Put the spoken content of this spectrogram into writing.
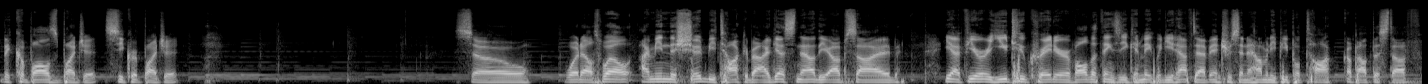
the cabal's budget, secret budget. So, what else? Well, I mean, this should be talked about. I guess now the upside, yeah, if you're a YouTube creator of all the things that you can make, but you'd have to have interest in how many people talk about this stuff.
